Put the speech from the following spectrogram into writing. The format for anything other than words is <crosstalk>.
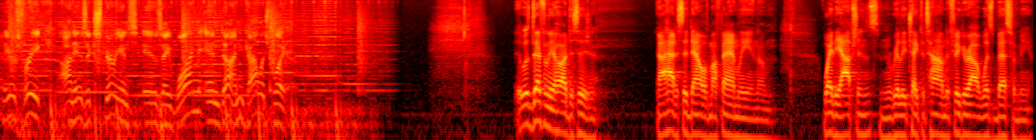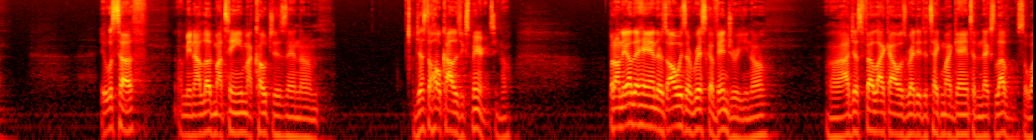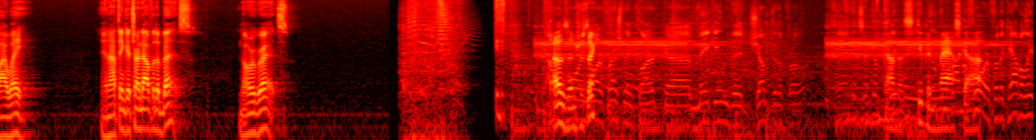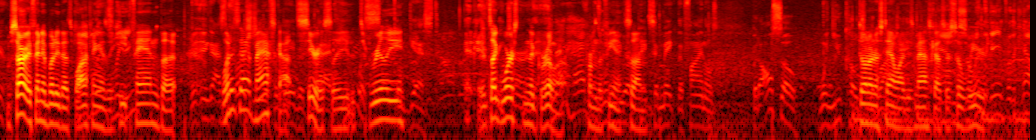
And here's Freak on his experience as a one and done college player. It was definitely a hard decision. I had to sit down with my family and um, weigh the options and really take the time to figure out what's best for me. It was tough. I mean, I loved my team, my coaches, and um, just the whole college experience, you know. But on the other hand, there's always a risk of injury, you know. Uh, I just felt like I was ready to take my game to the next level, so why wait? And I think it turned out for the best. No regrets. That was interesting. uh, God, that stupid mascot. I'm sorry if anybody that's watching is a Heat fan, but what is that mascot? Seriously, it's really... It's like worse than the gorilla from the Phoenix Suns. Don't understand why these mascots are so weird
